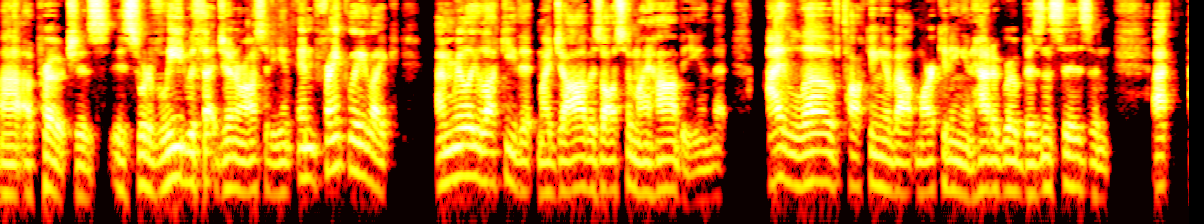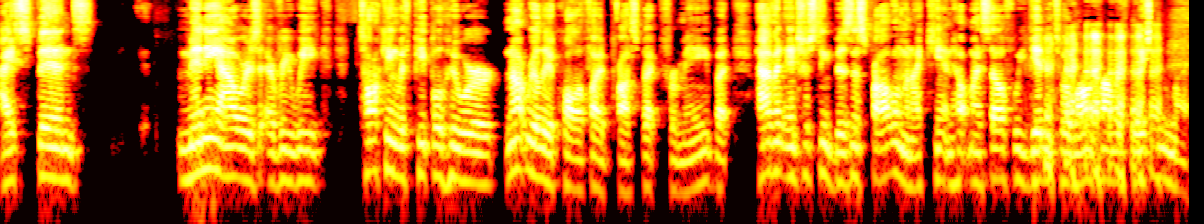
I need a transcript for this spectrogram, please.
uh, approach. Is is sort of lead with that generosity, and and frankly, like I'm really lucky that my job is also my hobby, and that I love talking about marketing and how to grow businesses, and I I spend many hours every week talking with people who are not really a qualified prospect for me, but have an interesting business problem and I can't help myself. We get into a long conversation. I,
